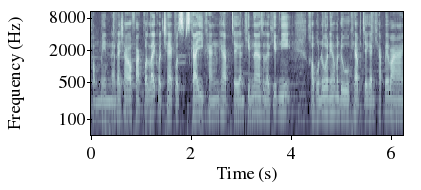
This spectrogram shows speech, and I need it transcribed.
คอมเมนต์นะ ถ้าชอบฝากกดไลค์กดแชร์กด subscribe อีกครั้งครับ เจอกันคลิปหน้าสำหรับคลิปนี้ ขอบคุณทุกคนที่เข้ามาดูครับ เจอกันครับ บ๊ายบาย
